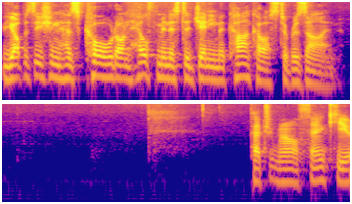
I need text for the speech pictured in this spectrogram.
The opposition has called on Health Minister Jenny Mikakos to resign. Patrick Murrell, thank you.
